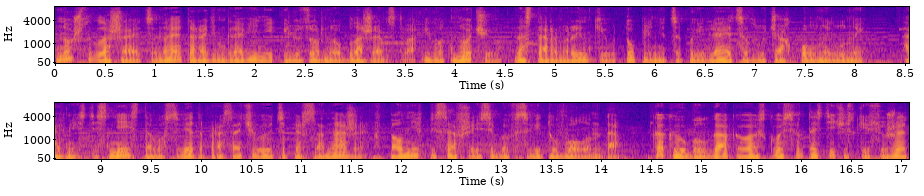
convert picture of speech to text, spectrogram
Нож соглашается на это ради мгновений иллюзорного блаженства. И вот ночью на старом рынке утопленница появляется в лучах полной луны а вместе с ней с того света просачиваются персонажи, вполне вписавшиеся бы в свиту Воланда – как и у Булгакова, сквозь фантастический сюжет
